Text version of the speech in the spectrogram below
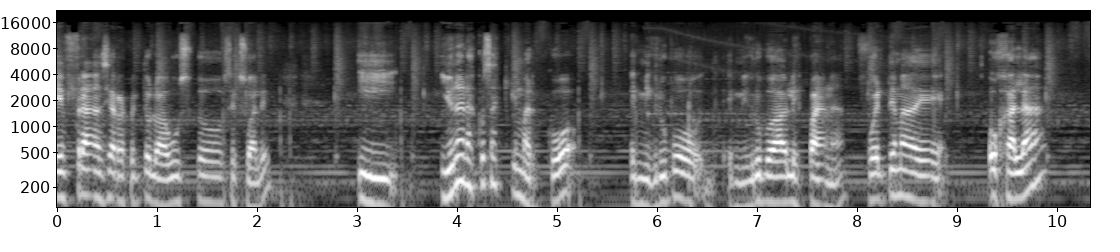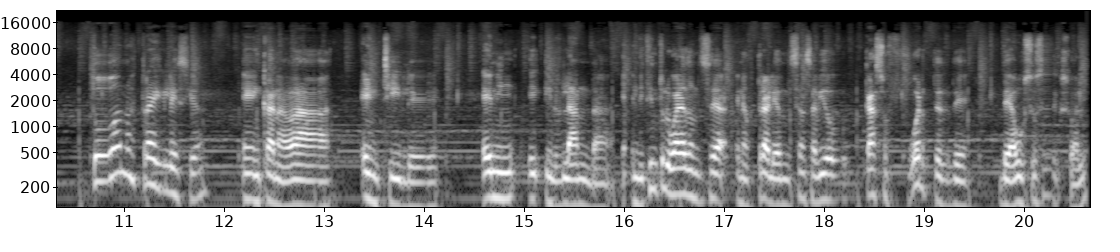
en Francia respecto a los abusos sexuales. Y, y, una de las cosas que marcó en mi, grupo, en mi grupo de habla hispana fue el tema de ojalá toda nuestra iglesia en Canadá, en Chile, en Irlanda, en distintos lugares donde sea, en Australia, donde se han sabido casos fuertes de, de abuso sexual,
